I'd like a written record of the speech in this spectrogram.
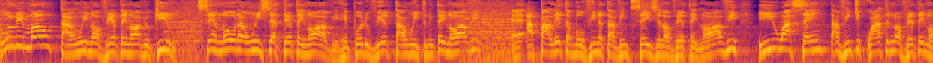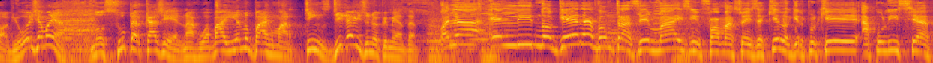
O limão tá 1,99 o quilo. Cenoura 1,79. Repolho verde tá 1,39. É, a paleta bovina tá 26,99 e o acém tá 24,99. Hoje e amanhã no Super KGL, na Rua Bahia, no bairro Martins. Diga aí, Júnior Pimenta. Olha, Eli Nogueira, vamos trazer mais informações aqui, Nogueira, porque a polícia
